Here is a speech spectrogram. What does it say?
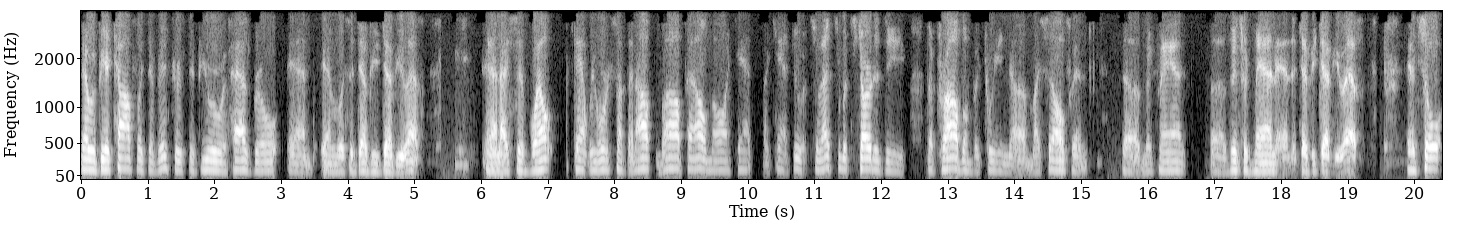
That would be a conflict of interest if you were with Hasbro and, and with the WWF. And I said, well, can't we work something out? Well, pal, no, I can't, I can't do it. So that's what started the, the problem between uh, myself and uh, McMahon, uh, Vince McMahon, and the WWF. And so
